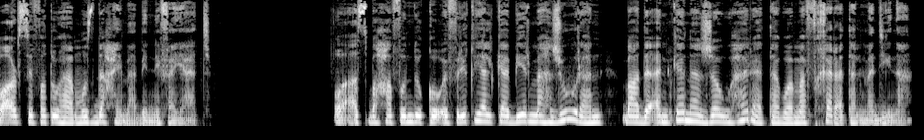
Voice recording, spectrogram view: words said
وأرصفتها مزدحمة بالنفايات. وأصبح فندق إفريقيا الكبير مهجورا بعد أن كان جوهرة ومفخرة المدينة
